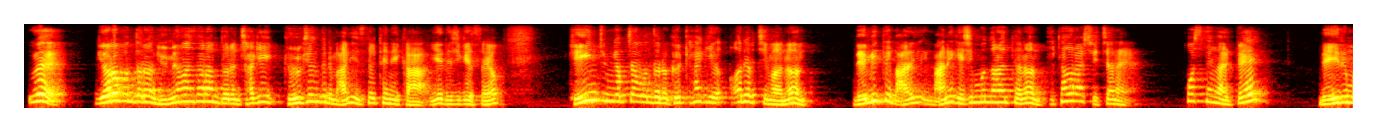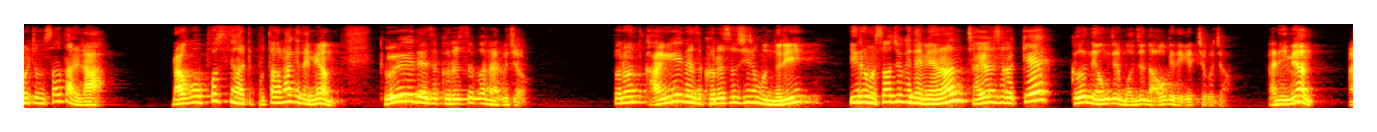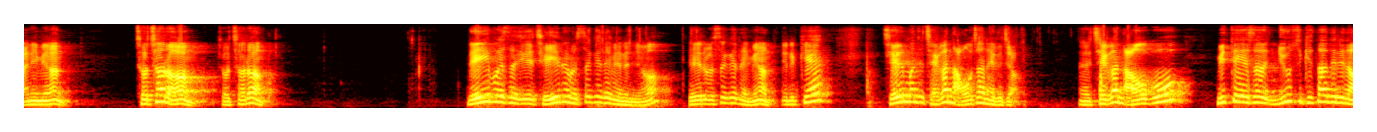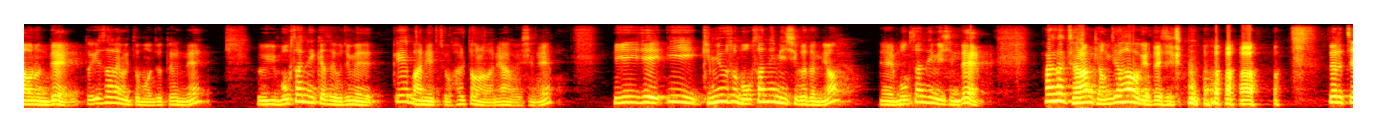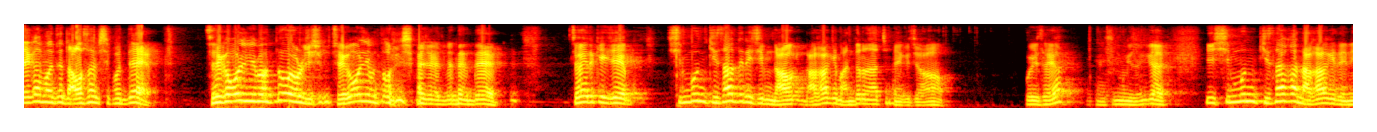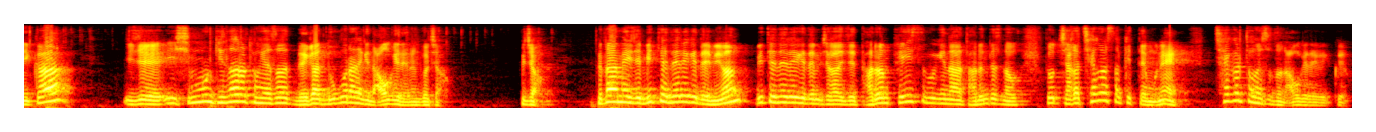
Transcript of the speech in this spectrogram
왜? 여러분들은 유명한 사람들은 자기 교육생들이 많이 있을 테니까 이해되시겠어요? 개인 중개업자분들은 그렇게 하기 어렵지만은 내 밑에 많이, 많이 계신 분들한테는 부탁을 할 수 있잖아요. 포스팅 할 때 내 이름을 좀 써달라. 라고 포스팅 할 때 부탁을 하게 되면 교회에 대해서 글을 쓰거나 그죠? 또는 강의에 대해서 글을 쓰시는 분들이 이름을 써주게 되면은 자연스럽게 그 내용들이 먼저 나오게 되겠죠. 그죠? 아니면, 아니면 저처럼, 저처럼 네이버에서 이제 제 이름을 쓰게 되면은요, 제 이름을 쓰게 되면 이렇게 제일 먼저 제가 나오잖아요. 그죠? 네, 제가 나오고 밑에서 뉴스 기사들이 나오는데 또 이 사람이 또 먼저 또 했네. 이 목사님께서 요즘에 꽤 많이 좀 활동을 많이 하고 계시네. 이게 이제 이 김유수 목사님이시거든요. 예, 목사님이신데 항상 저랑 경쟁하고 계세요 지금. 저는 제가 먼저 나오고 싶은데 제가 올리면 또 올리시고 제가 올리면 또 올리시고 하는데 제가 이렇게 이제 신문 기사들이 지금 나, 나가게 만들어 놨잖아요. 그죠? 보이세요? 네, 신문 기사. 그러니까 이 신문 기사가 나가게 되니까 이제 이 신문 기사를 통해서 내가 누구라는 게 나오게 되는 거죠. 그죠? 그 다음에 이제 밑에 내리게 되면, 밑에 내리게 되면 제가 이제 다른 페이스북이나 다른 데서 나오고, 또 제가 책을 썼기 때문에 책을 통해서도 나오게 되고 있고요.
